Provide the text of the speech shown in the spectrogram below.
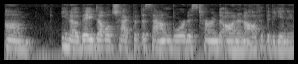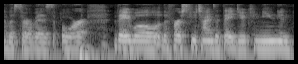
Um, you know, they double check that the soundboard is turned on and off at the beginning of the service, or they will, the first few times that they do communion,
